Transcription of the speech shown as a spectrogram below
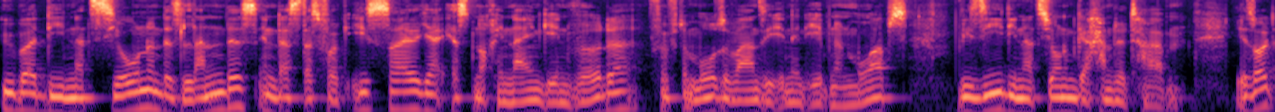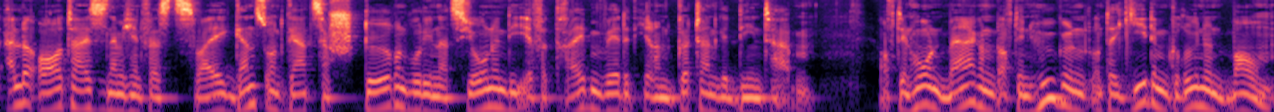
über die Nationen des Landes, in das das Volk Israel ja erst noch hineingehen würde. 5. Mose waren sie in den Ebenen Moabs, wie sie die Nationen gehandelt haben. Ihr sollt alle Orte, heißt es nämlich in Vers 2, ganz und gar zerstören, wo die Nationen, die ihr vertreiben werdet, ihren Göttern gedient haben. Auf den hohen Bergen und auf den Hügeln und unter jedem grünen Baum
